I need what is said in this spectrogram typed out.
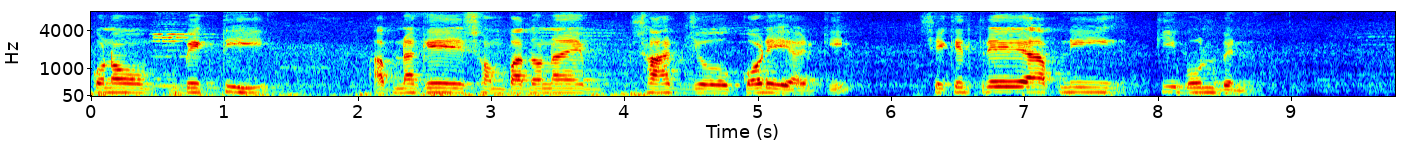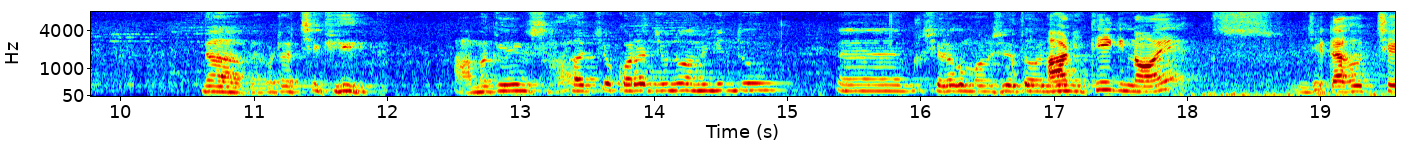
কোনো ব্যক্তি আপনাকে সম্পাদনায় সাহায্য করে আর কি সেক্ষেত্রে আপনি কি বলবেন? না ব্যাপারটা হচ্ছে কি আমাকে সাহায্য করার জন্য আমি কিন্তু সেরকম মানসিকতা নিইনি। আর্থিক নয় যেটা হচ্ছে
